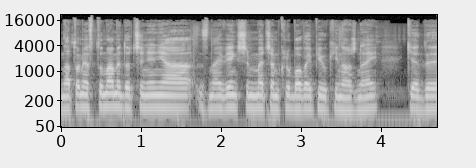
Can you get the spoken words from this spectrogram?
Natomiast tu mamy do czynienia z największym meczem klubowej piłki nożnej kiedy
